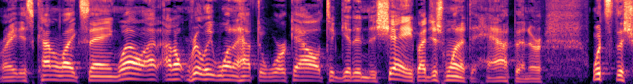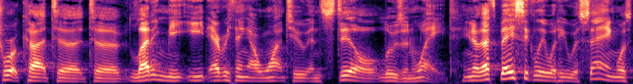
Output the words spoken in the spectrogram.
right? It's kind of like saying, well, I, I, don't really want to have to work out to get into shape. I just want it to happen. Or what's the shortcut to, to letting me eat everything I want to and still losing weight? You know, that's basically what he was saying was,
